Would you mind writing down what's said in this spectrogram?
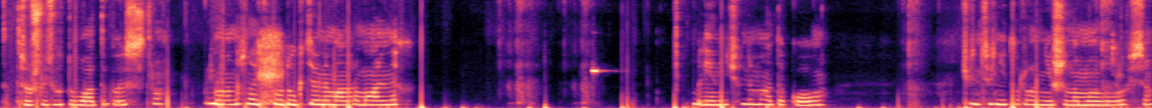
Так треба щось готувати швидко. Блін, у мене ж навіть продуктів нема нормальних. Блін, нічого нема такого. Він сьогодні тут раніше намилився?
